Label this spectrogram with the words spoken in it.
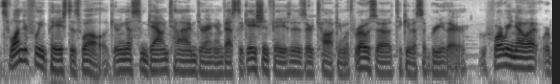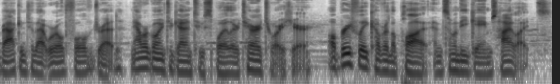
It's wonderfully paced as well, giving us some downtime during investigation phases or talking with Rosa to give us a breather. Before we know it, we're back into that world full of dread. Now we're going to get into spoiler territory here. I'll briefly cover the plot and some of the game's highlights.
